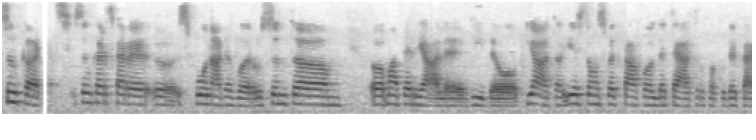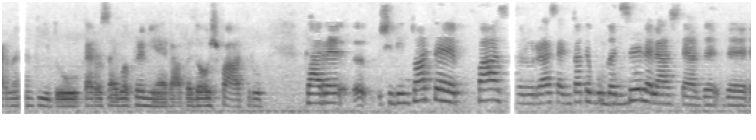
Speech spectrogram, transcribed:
sunt cărți, sunt cărți care uh, spun adevărul, sunt uh, uh, materiale video. Iată, este un spectacol de teatru făcut de Carmen Vidu, care o să aibă premiera pe 24 care uh, și din toate puzzle-urile astea, din toate bucățelele astea de, de,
